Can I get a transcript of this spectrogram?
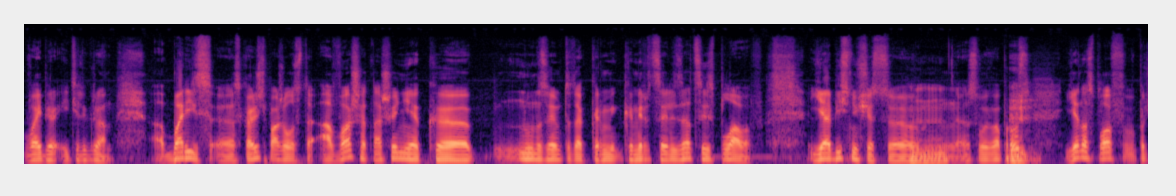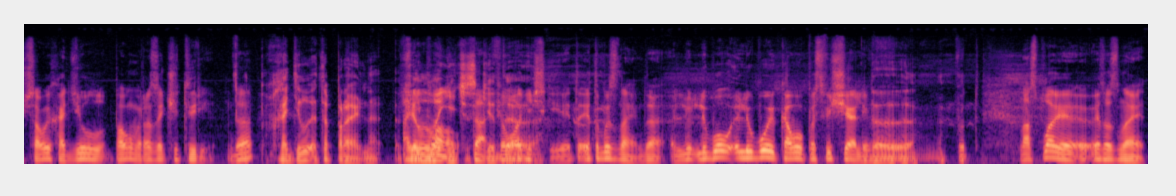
Viber и Telegram. Э, Борис, скажите, пожалуйста, а ваше отношение к, ну, назовем это так, коммерциализации сплавов? Я объясню сейчас mm-hmm. свой вопрос. Я на сплав почасовой ходил, по-моему, раза четыре, да? Ходил, это правильно. А филологически, да. да. филологически. Это, это мы знаем, да. Любой, любой кого посвящали да, да. Вот, на сплаве, э, это знает.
